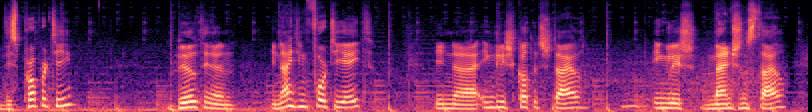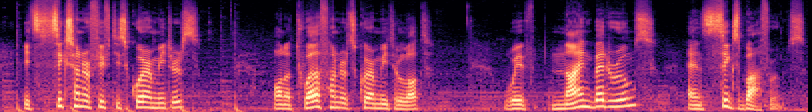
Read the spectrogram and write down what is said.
This property, built in, an, in 1948 in uh, English cottage style, English mansion style, it's 650 square meters on a 1200 square meter lot with nine bedrooms and six bathrooms.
